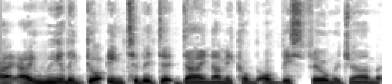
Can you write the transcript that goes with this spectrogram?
I, I really got into the d- dynamic of, of this film, the drama,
